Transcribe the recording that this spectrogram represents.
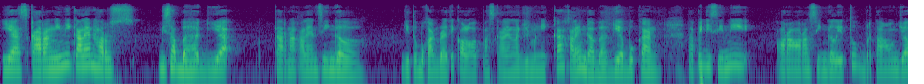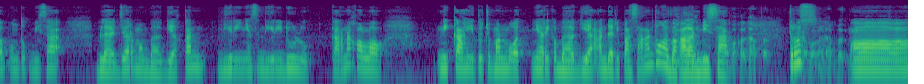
ya sekarang ini kalian harus bisa bahagia karena kalian single gitu. Bukan berarti kalau pas kalian lagi menikah kalian nggak bahagia bukan. Tapi di sini orang-orang single itu bertanggung jawab untuk bisa belajar membahagiakan dirinya sendiri dulu. Karena kalau nikah itu cuman buat nyari kebahagiaan dari pasangan tuh nggak bakalan bisa. Nggak bakal dapet Terus eh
